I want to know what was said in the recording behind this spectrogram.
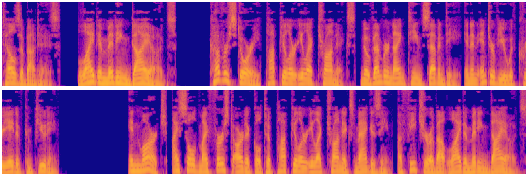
tells about his light-emitting diodes Cover story Popular Electronics, November 1970 in an interview with Creative Computing. In March, I sold my first article to Popular Electronics magazine, a feature about light-emitting diodes.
